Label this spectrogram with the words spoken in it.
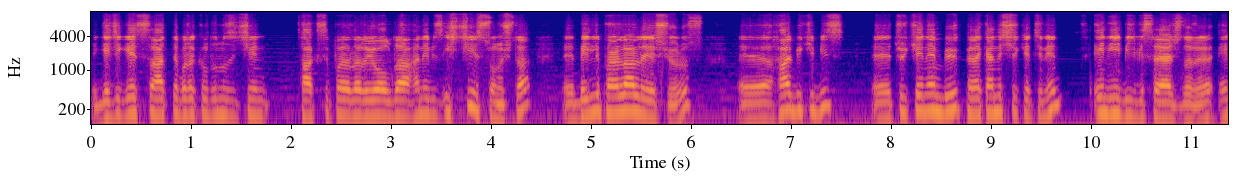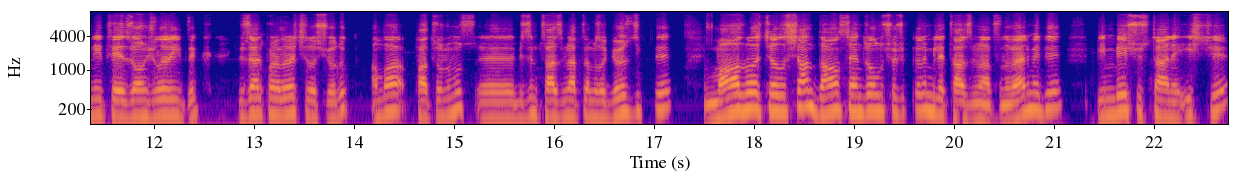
E, gece geç saatte bırakıldığımız için taksi paraları yolda. Hani biz işçiyiz sonuçta. E, belli paralarla yaşıyoruz. E, halbuki biz e, Türkiye'nin en büyük perakende şirketinin en iyi bilgisayarcıları, en iyi televizyoncularıydık. Güzel paralara çalışıyorduk ama patronumuz e, bizim tazminatlarımıza göz dikti. Mağazada çalışan Down sendromlu çocukların bile tazminatını vermedi. 1500 tane işçi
